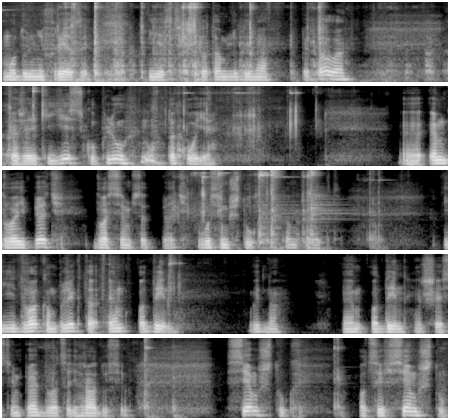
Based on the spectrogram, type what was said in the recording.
модульні фрези. Є, що там людина питала. Каже, які є, куплю. Ну, такое. Е, М2,5 2,75. 8 штук комплект. І два комплекта М1. видно? М1, R6, М5, 20 градусів. 7 штук. Оцих 7 штук.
